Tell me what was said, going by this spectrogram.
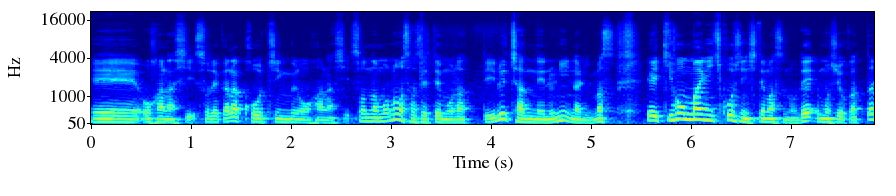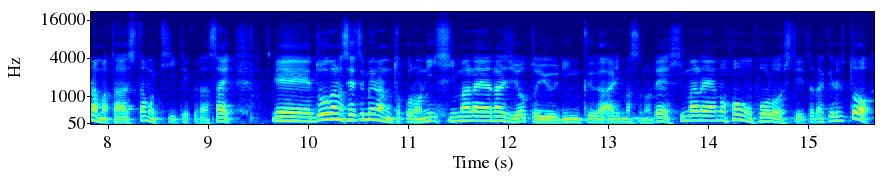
えーお話、それからコーチングのお話、そんなものをさせてもらっているチャンネルになります。えー基本毎日更新してますので、もしよかったらまた明日も聞いてください。えー動画の説明欄のところにヒマラヤラジオというリンクがありますので、ヒマラヤの方もフォローしていただけると、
